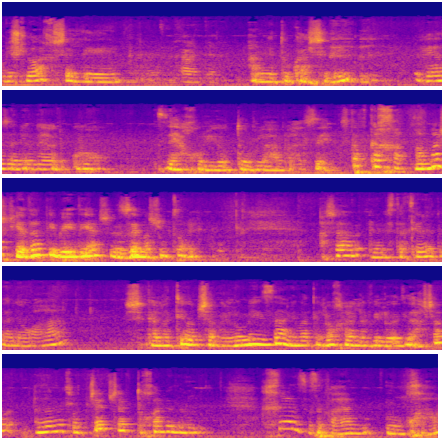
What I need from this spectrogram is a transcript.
המשלוח של אה, המתוקה שלי. ואז אני אומרת, או, זה יכול להיות טוב לאבא הזה. סתם ככה, ממש ידעתי בידיעה שזה מה שהוא צריך. עכשיו, אני מסתכלת ואני רואה שכלתי עוד שם, אני לא מעיזה, אני אומרת, אני לא יכולה להביא לו את זה עכשיו. אז אני אומרת לו, שב, שב, תאכל את זה. אחרי זה, זה כבר היה מאוחר,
